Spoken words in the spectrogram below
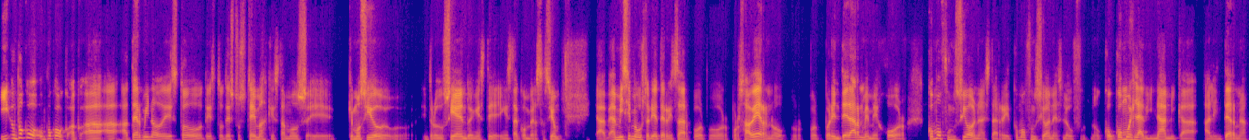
y un poco, un poco a, a, término de, esto, de, esto, de estos temas que, estamos, eh, que hemos ido introduciendo en, este, en esta conversación. A, mí sí me gustaría aterrizar por, por, por saber, ¿no? Por, por, enterarme mejor cómo funciona esta red, cómo funciona Slow Food, ¿no? cómo es la dinámica a la interna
